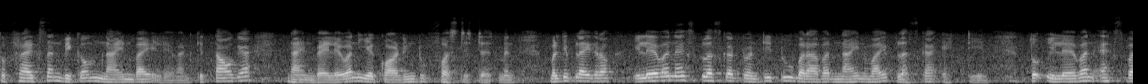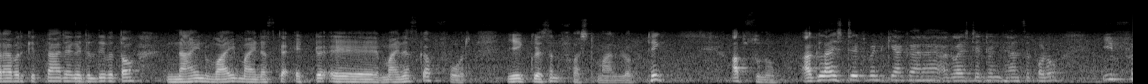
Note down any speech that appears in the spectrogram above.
तो fraction become nine by eleven कितना हो गया? नाइन बाई इलेवन ये according to first statement multiply कराओ। इलेवन एक्स प्लस का ट्वेंटी टू बराबर नाइन वाई प्लस का एट्टीन तो इलेवन एक्स बराबर कितना आ जाएगा? जल्दी बताओ। नाइन वाई माइनस का एट माइनस का फोर ये इक्वेशन फ़र्स्ट मान लो, ठीक? अब सुनो, अगला स्टेटमेंट क्या कह रहा है? अगला स्टेटमेंट ध्यान से पढ़ो। If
